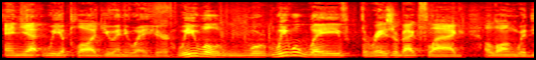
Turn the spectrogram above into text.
And yet we applaud you anyway here. We will we will wave the Razorback flag along with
